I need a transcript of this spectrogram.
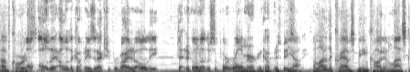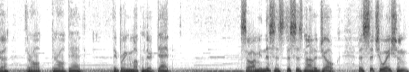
Of course. All, all, of the all of the companies that actually provided all of the technical and other support were all American companies, basically. Yeah, a lot of the crabs being caught in Alaska, they're all they're all dead. They bring them up and they're dead. So I mean, this is this is not a joke. This situation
